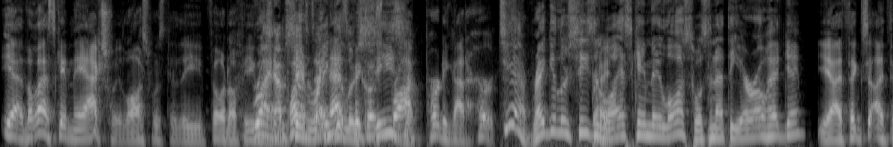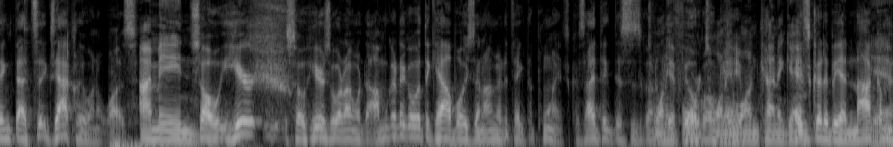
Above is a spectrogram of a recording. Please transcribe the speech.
Yeah, the last game they actually lost was to the Philadelphia Eagles. Right, I'm saying playoffs, and that's because season. Brock Purdy got hurt. Yeah, regular season. The last game they lost wasn't that the Arrowhead game? Yeah, I think so. I think that's exactly when it was. I mean, So here, so here's what I'm going to do. I'm going to go with the Cowboys, and I'm going to take the points because I think this is going to be a 24 field goal 21 game. kind of game. It's going to be a knock 'em, Yeah.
